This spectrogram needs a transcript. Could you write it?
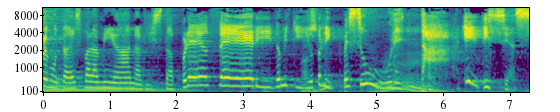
Pregunta es para mi analista preferido, mi tío Felipe Zurita. Y dice así.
